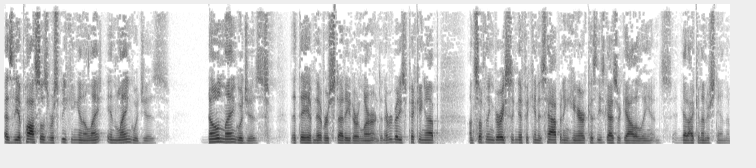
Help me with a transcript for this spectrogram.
as the apostles were speaking in, la- in languages, known languages that they have never studied or learned. And everybody's picking up on something very significant is happening here because these guys are Galileans and yet I can understand them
